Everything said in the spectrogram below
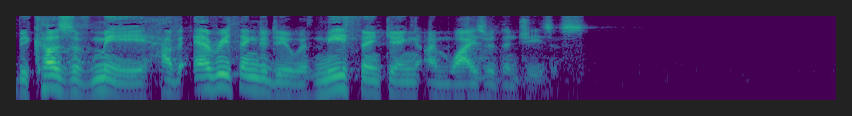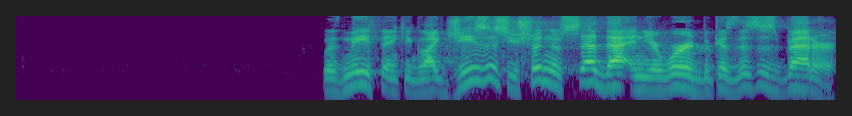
because of me, have everything to do with me thinking I'm wiser than Jesus. With me thinking, like, Jesus, you shouldn't have said that in your word because this is better.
